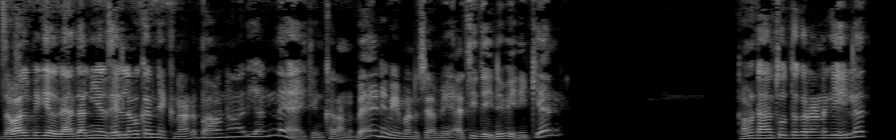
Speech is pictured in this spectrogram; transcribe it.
දවල් මිගිය රෑ ඩැනියෙල් සෙල්ලම කරන එක නඩ භාවනා හරියන්නේ නැහැ. ඉතින් කරන්න බෑනේ මේ මිනිස්සයා මේ ඇති දෙ නෙවෙයි කියන්නේ. කමඨාන් සුද්ධ කරන්න ගිහිල්ලත්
